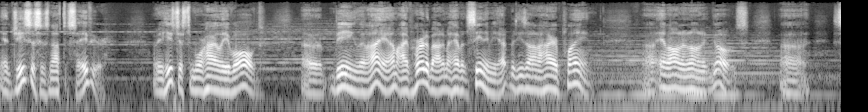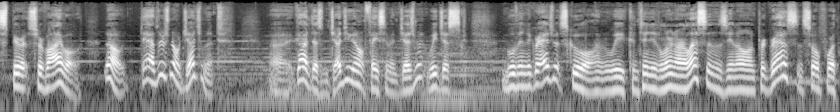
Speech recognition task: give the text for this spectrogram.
And Jesus is not the Savior. I mean, He's just a more highly evolved uh, being than I am. I've heard about Him, I haven't seen Him yet, but He's on a higher plane. Uh, and on and on it goes. Uh, spirit survival. No, Dad, there's no judgment. Uh, God doesn't judge you. You don't face Him in judgment. We just move into graduate school and we continue to learn our lessons, you know, and progress and so forth.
